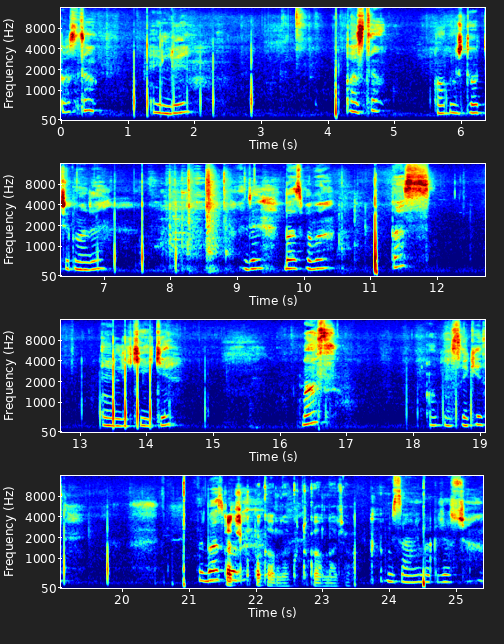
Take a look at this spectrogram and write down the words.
Bastım. 50. Bastım. 64 çıkmadı. Hadi bas baba. Bas. 52 2. Bas. 68. Bas Kaç baba. kupa kaldı? Kutu kaldı acaba? Bir saniye bakacağız şu an.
